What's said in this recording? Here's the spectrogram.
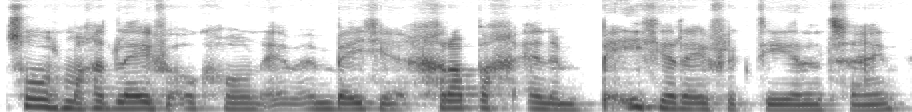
soms mag het leven ook gewoon een beetje grappig en een beetje reflecterend zijn.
